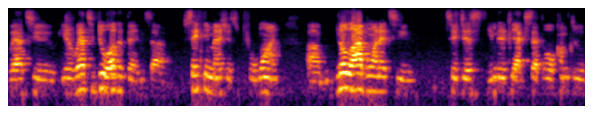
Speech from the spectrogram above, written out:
We had to, you know, we had to do other things, uh, safety measures for one. Um, no lab wanted to to just immediately accept, oh, come to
